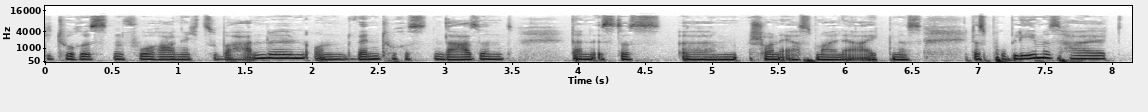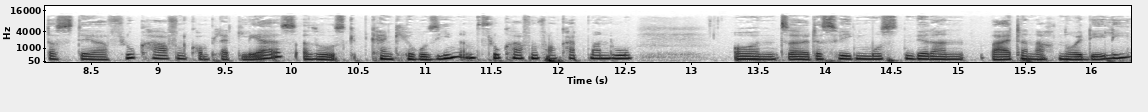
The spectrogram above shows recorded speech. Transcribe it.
die Touristen vorrangig zu behandeln und wenn Touristen da sind, dann ist das ähm, schon erstmal ein Ereignis. Das Problem ist halt, dass der Flughafen komplett leer ist. Also es gibt kein Kerosin im Flughafen von Kathmandu und äh, deswegen mussten wir dann weiter nach Neu-Delhi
